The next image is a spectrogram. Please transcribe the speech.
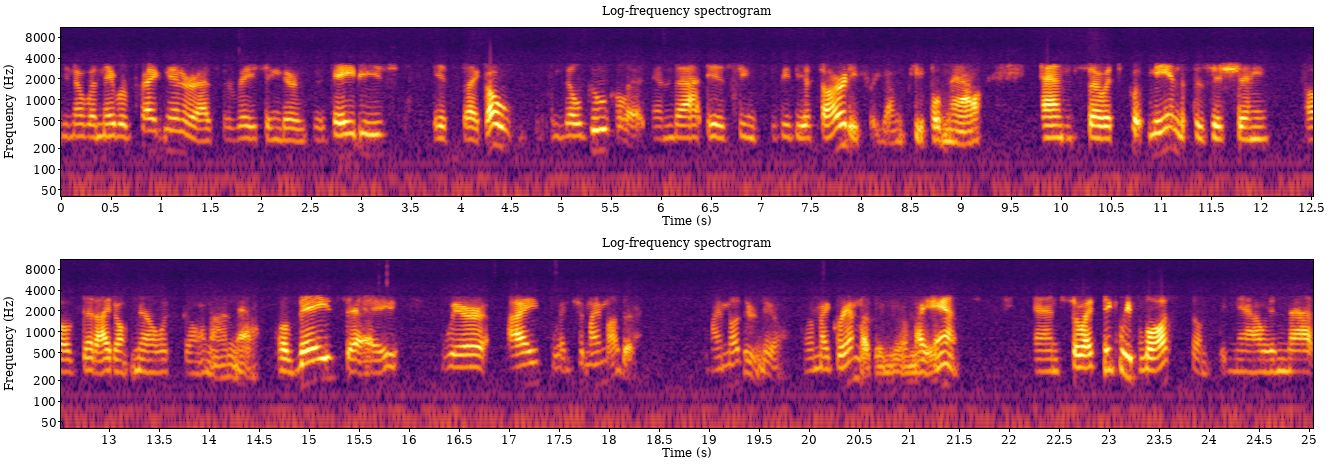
You know, when they were pregnant or as they're raising their, their babies, it's like, oh, they'll Google it. And that is seems to be the authority for young people now. And so it's put me in the position of that I don't know what's going on now. Well, they say where I went to my mother my mother knew, or my grandmother knew, or my aunt. And so I think we've lost something now in that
